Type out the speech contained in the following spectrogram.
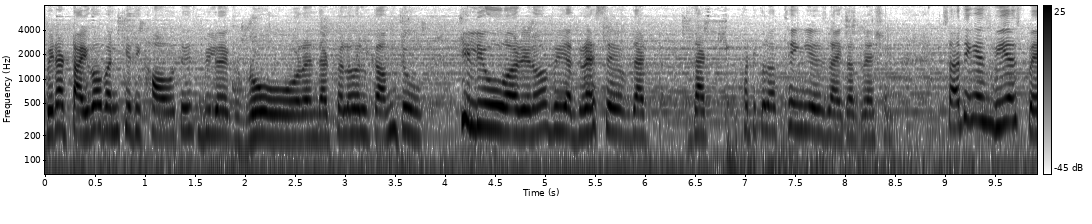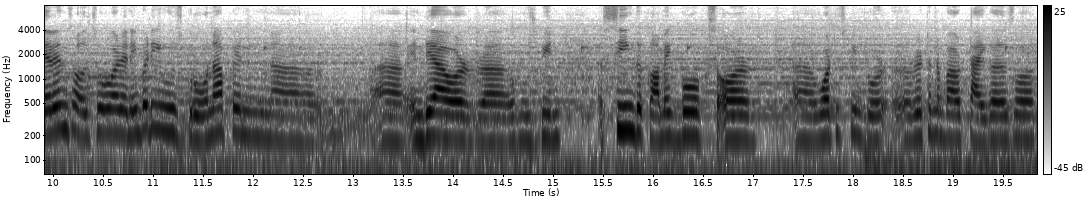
beta tiger ban ke dikhao, to it be like roar and that fellow will come to kill you or, you know, be aggressive. That, that particular thing is like aggression. So I think as we as parents also or anybody who's grown up in uh, uh, India or uh, who's been seeing the comic books or uh, what has been written about tigers or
